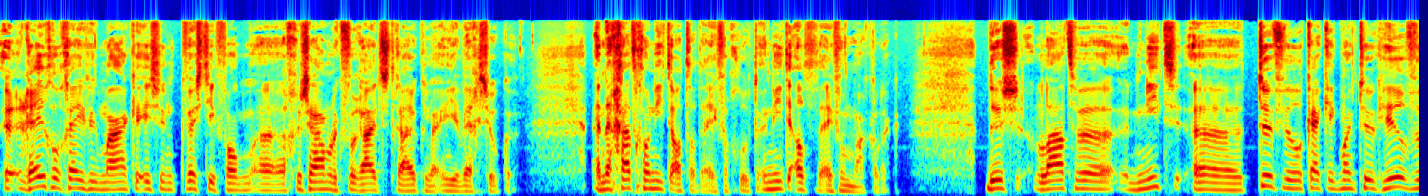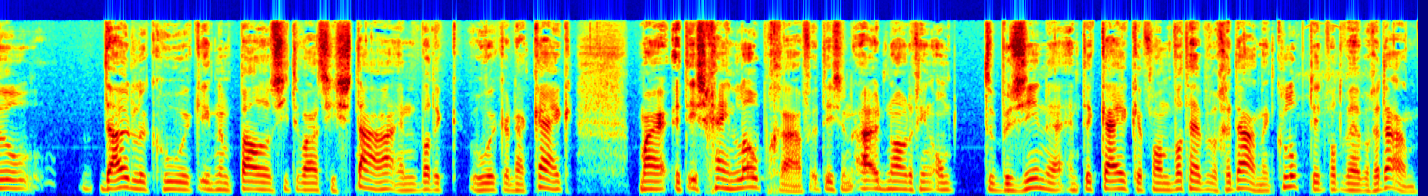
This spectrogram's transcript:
regelgeving maken is een kwestie van gezamenlijk vooruitstruikelen en je weg zoeken. En dat gaat gewoon niet altijd even goed en niet altijd even makkelijk. Dus laten we niet te veel. Kijk, ik maak natuurlijk heel veel duidelijk hoe ik in een bepaalde situatie sta en wat ik, hoe ik er naar kijk. Maar het is geen loopgraaf. Het is een uitnodiging om te bezinnen en te kijken van wat hebben we gedaan en klopt dit wat we hebben gedaan.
